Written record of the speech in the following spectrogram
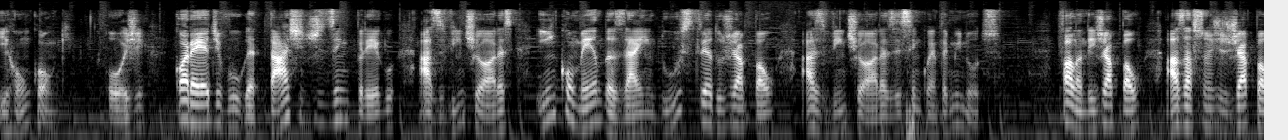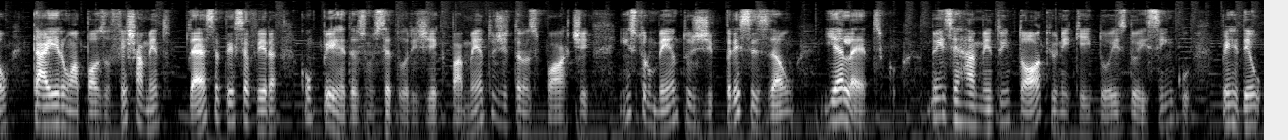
e Hong Kong. Hoje, Coreia divulga taxa de desemprego às 20 horas e encomendas à indústria do Japão às 20 horas e 50 minutos. Falando em Japão, as ações do Japão caíram após o fechamento desta terça-feira, com perdas nos setores de equipamentos de transporte, instrumentos de precisão e elétrico. No encerramento em Tóquio, o Nikkei 225 perdeu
